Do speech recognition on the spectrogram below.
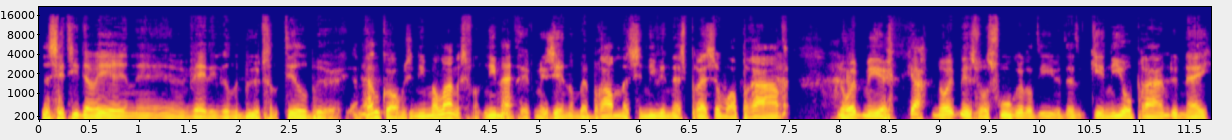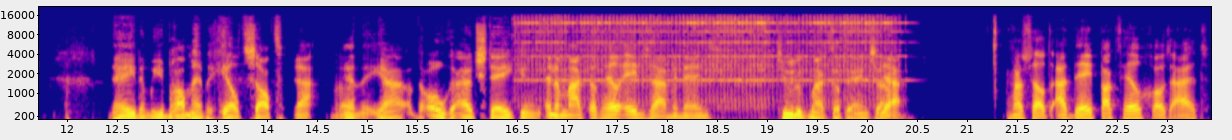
Dan zit hij daar weer in, eh, weet ik wel, in de buurt van Tilburg. En dan komen ze niet meer langs. Want niemand Nee. heeft meer zin om bij Bram met zijn nieuwe Nespresso-apparaat. nooit meer, ja, nooit meer zoals vroeger dat hij het een keer niet opruimde. Nee. Nee, dan moet je Bram hebben, geld zat. ja. En eh, ja, de ogen uitsteken. En dan maakt dat heel eenzaam ineens. Tuurlijk maakt dat eenzaam. Ja. Marcel, het AD pakt heel groot uit.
